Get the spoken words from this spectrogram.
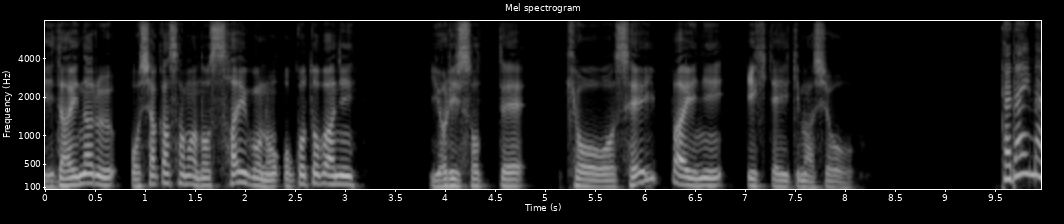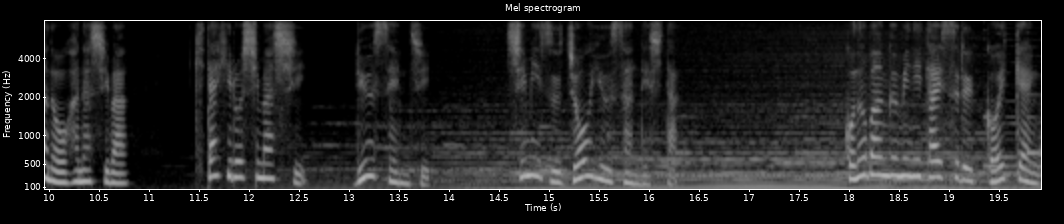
偉大なるお釈迦様の最後のお言葉に寄り添って今日を精一杯に生きていきましょう。ただいまのお話は北広島市龍泉寺清水上優さんでした。この番組に対するご意見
